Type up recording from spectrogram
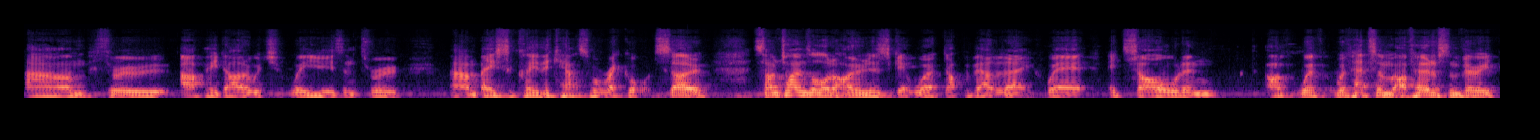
um, through RP data, which we use, and through um, basically the council record. So sometimes a lot of owners get worked up about it, eh? Where it's sold, and I've, we've we've had some. I've heard of some very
